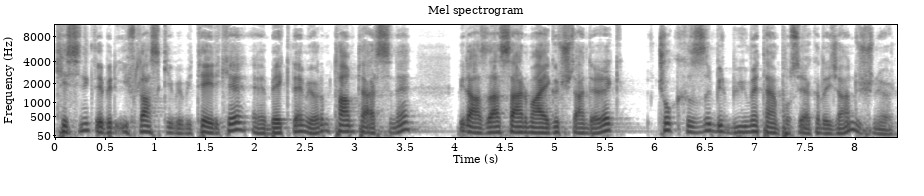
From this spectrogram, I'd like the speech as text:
kesinlikle bir iflas gibi bir tehlike e, beklemiyorum. Tam tersine biraz daha sermaye güçlendirerek çok hızlı bir büyüme temposu yakalayacağını düşünüyorum.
